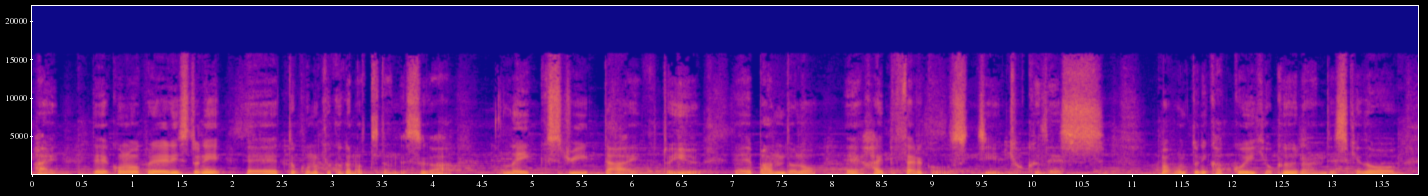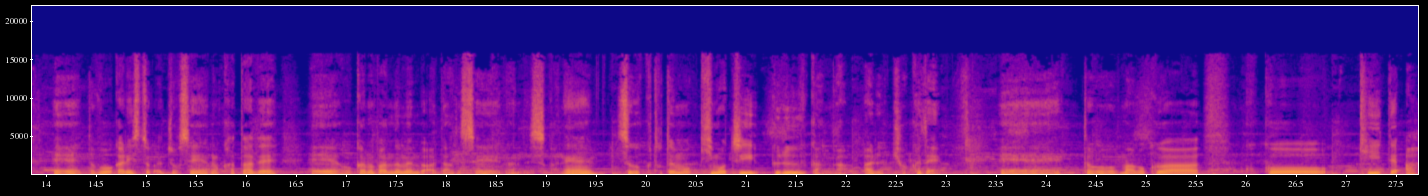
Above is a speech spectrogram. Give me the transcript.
はい。で、このプレイリストに、えー、っと、この曲が載ってたんですが、Lake Street Dive という、えー、バンドの、えー、Hypotheticals っていう曲です。まあ本当にかっこいい曲なんですけど、えー、と、ボーカリストが女性の方で、えー、他のバンドメンバーは男性なんですかね。すごくとても気持ちいいグルーヴ感がある曲で、えー、っと、まあ僕は、ここを聞いて、あ、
